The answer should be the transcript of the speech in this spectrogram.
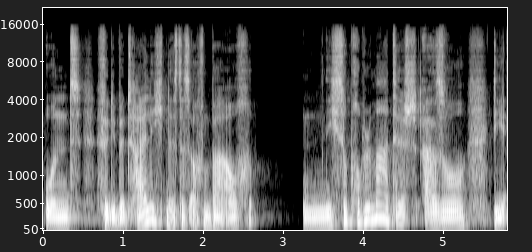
Und für die Beteiligten ist das offenbar auch nicht so problematisch. Also die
